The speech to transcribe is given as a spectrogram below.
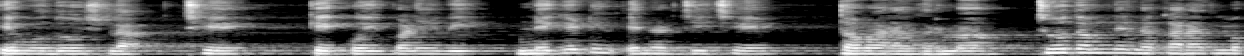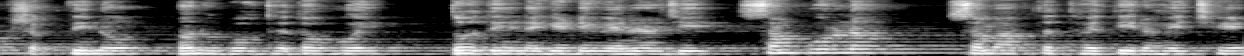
એવો દોષ છે કે કોઈ પણ એવી નેગેટિવ એનર્જી છે, તમારા ઘરમાં જો તમને નકારાત્મક શક્તિનો અનુભવ થતો હોય, તો તે નેગેટિવ એનર્જી સંપૂર્ણ સમાપ્ત થતી રહે છે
